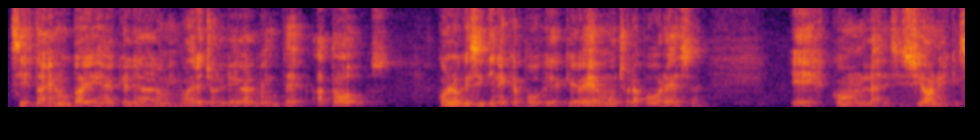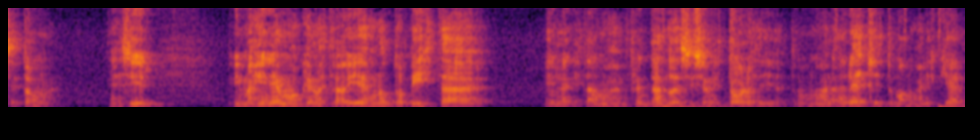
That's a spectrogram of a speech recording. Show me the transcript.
si estás en un país en el que le da los mismos derechos legalmente a todos. Con lo que sí tiene que, eh, que ver mucho la pobreza es con las decisiones que se toman. Es decir, imaginemos que nuestra vida es una autopista en la que estamos enfrentando decisiones todos los días. Tomamos a la derecha y tomamos a la izquierda.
